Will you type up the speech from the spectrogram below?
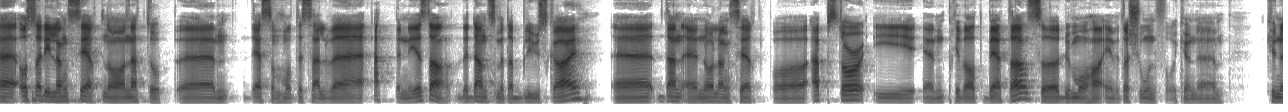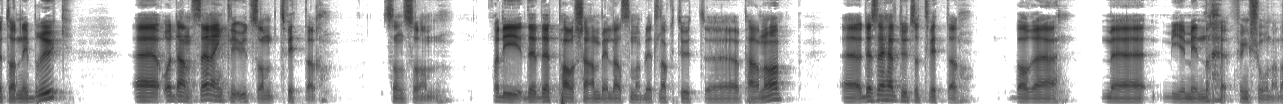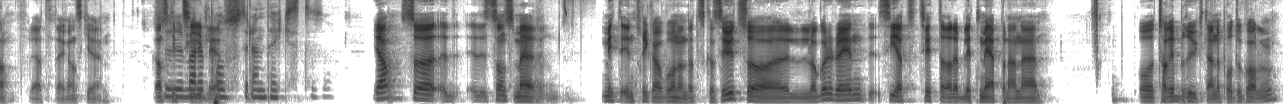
Eh, og så har de lansert nå nettopp eh, det som på en måte selve appen deres. da, Det er den som heter Blue Sky. Eh, den er nå lansert på AppStore i en privat beta, så du må ha invitasjon for å kunne, kunne ta den i bruk. Eh, og den ser egentlig ut som Twitter. Sånn som Fordi det, det er et par skjermbilder som har blitt lagt ut uh, per nå. Uh, det ser helt ut som Twitter, bare med mye mindre funksjoner, da. Fordi at det er ganske, Så du bare tidlig. poster en tekst, og så Ja, så eh, sånn som er mitt inntrykk av hvordan dette skal se ut, så logger du deg inn, si at Twitter hadde blitt med på denne og tar i bruk denne protokollen.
